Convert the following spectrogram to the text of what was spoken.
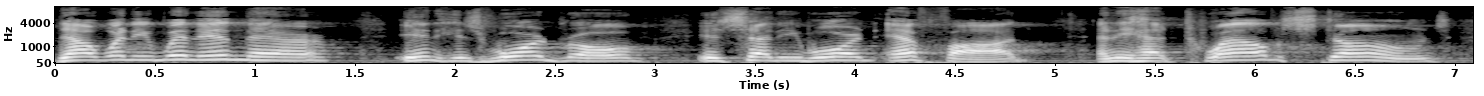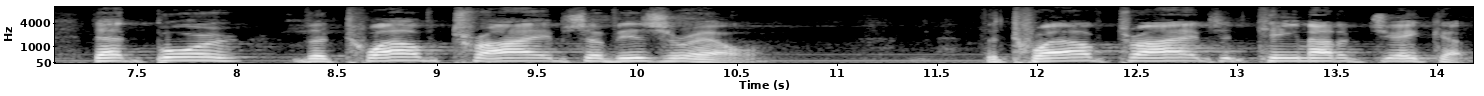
Now, when he went in there in his wardrobe, it said he wore an ephod and he had 12 stones that bore the 12 tribes of Israel. The 12 tribes that came out of Jacob.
